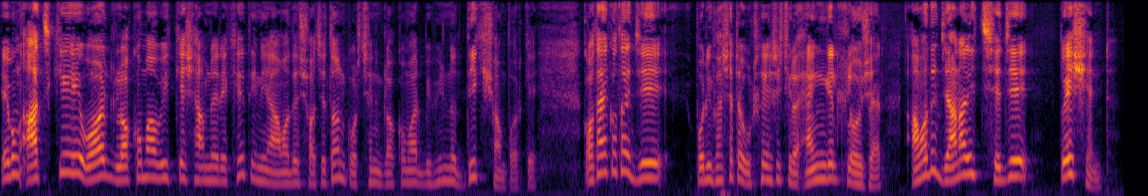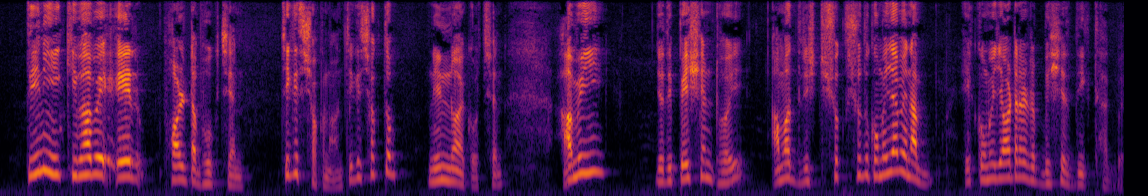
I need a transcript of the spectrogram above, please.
এবং আজকে ওয়ার্ল্ড গ্লকোমা উইককে সামনে রেখে তিনি আমাদের সচেতন করছেন গ্লকোমার বিভিন্ন দিক সম্পর্কে। কথায় কথায় যে পরিভাষাটা উঠে এসেছিল অ্যাঙ্গেল ক্লোজার আমাদের জানার ইচ্ছে যে পেশেন্ট তিনি কীভাবে এর ফলটা ভুগছেন? চিকিৎসক নন। চিকিৎসক তো নির্ণয় করছেন। আমি যদি পেশেন্ট হই, আমার দৃষ্টিশক্তি শুধু কমে যাবে না, এই কমে যাওয়াটার একটা বিশেষ দিক থাকবে?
